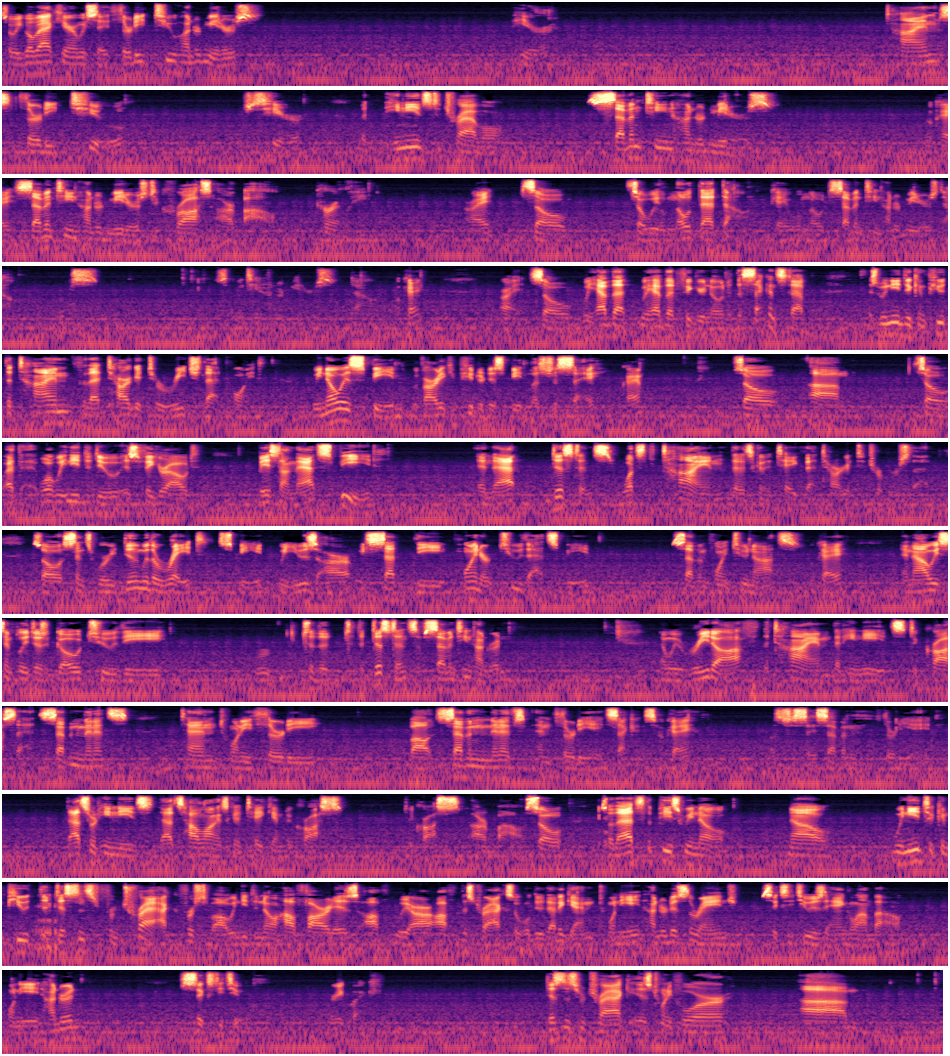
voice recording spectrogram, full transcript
So we go back here and we say 3,200 meters here times 32, which is here, but he needs to travel 1,700 meters. Okay, 1,700 meters to cross our bow currently. Right, so so we'll note that down. Okay, we'll note 1,700 meters down. Oops, 1,700 meters down. Okay. All right, so we have that we have that figure noted. The second step is we need to compute the time for that target to reach that point. We know his speed. We've already computed his speed, let's just say. Okay? So, um, so the, what we need to do is figure out, based on that speed and that distance, what's the time that it's going to take that target to traverse that. So since we're dealing with a rate speed, we use our we set the pointer to that speed, 7.2 knots. Okay, and now we simply just go to the to the to the distance of 1700 and we read off the time that he needs to cross that 7 minutes 10 20 30 about 7 minutes and 38 seconds okay let's just say 738 that's what he needs that's how long it's going to take him to cross to cross our bow so so that's the piece we know now we need to compute the distance from track. First of all, we need to know how far it is off we are off of this track, so we'll do that again. 2800 is the range, 62 is the angle on bow. 2800, 62. Very quick. Distance from track is 24, um,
